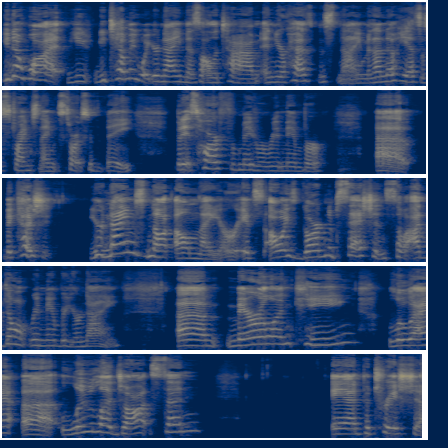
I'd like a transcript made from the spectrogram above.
You know what? You you tell me what your name is all the time and your husband's name, and I know he has a strange name. It starts with a V, but it's hard for me to remember uh, because your name's not on there. It's always Garden Obsessions, so I don't remember your name. Um, Marilyn King, Lula, uh, Lula Johnson, and Patricia,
